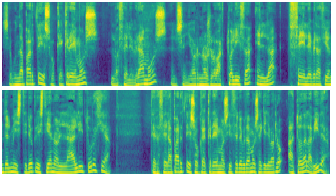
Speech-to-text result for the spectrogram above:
Segunda parte, eso que creemos, lo celebramos, el Señor nos lo actualiza en la celebración del misterio cristiano, en la liturgia. Tercera parte, eso que creemos y celebramos hay que llevarlo a toda la vida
